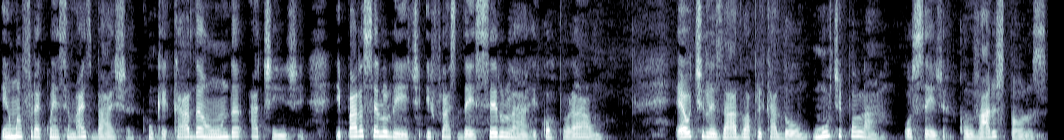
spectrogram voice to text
em uma frequência mais baixa, com que cada onda atinge. E para celulite e flacidez celular e corporal, é utilizado o aplicador multipolar, ou seja, com vários polos.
